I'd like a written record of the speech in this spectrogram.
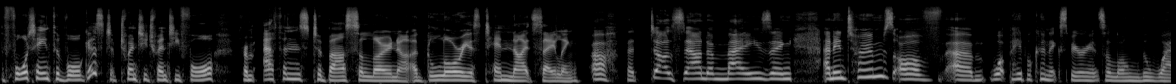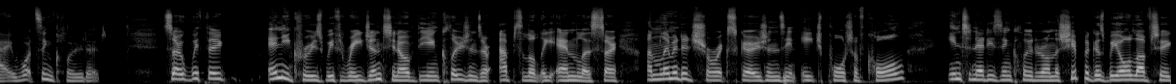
The 14th of August of 2024 from Athens to Barcelona, a glorious 10-night sailing. Oh, that does sound amazing. And in terms of um, what people can experience along the way, what's included? So with the any cruise with Regent, you know, the inclusions are absolutely endless. So unlimited shore excursions in each port of call. Internet is included on the ship because we all love to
